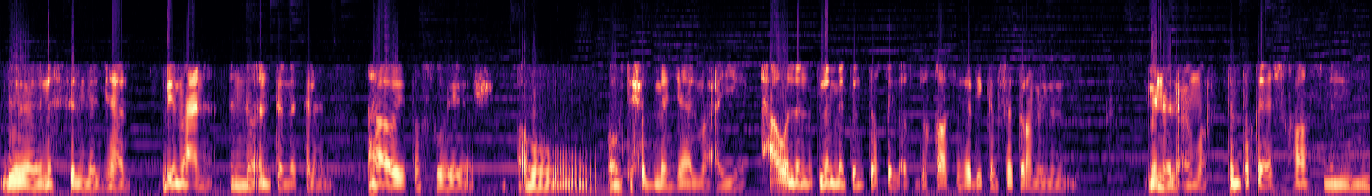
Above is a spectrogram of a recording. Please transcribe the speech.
بنفس المجال. بمعنى إنه أنت مثلا هاوي تصوير أو أو تحب مجال معين. حاول إنك لما تنتقي الاصدقاء في هذيك الفترة من من العمر تنتقي أشخاص من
